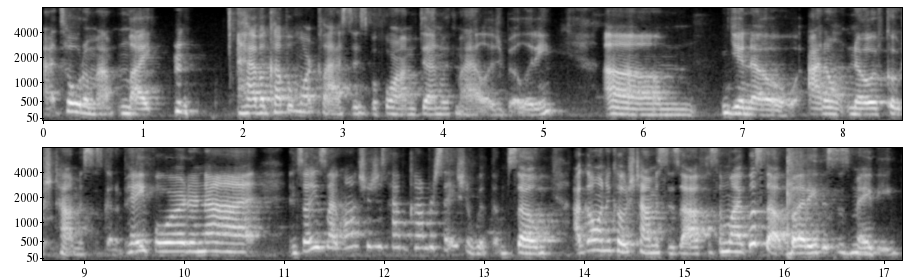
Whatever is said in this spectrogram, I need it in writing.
I told him I'm like, I have a couple more classes before I'm done with my eligibility. Um, you know, I don't know if Coach Thomas is going to pay for it or not. And so he's like, why don't you just have a conversation with them? So I go into Coach Thomas's office. I'm like, what's up, buddy? This is maybe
